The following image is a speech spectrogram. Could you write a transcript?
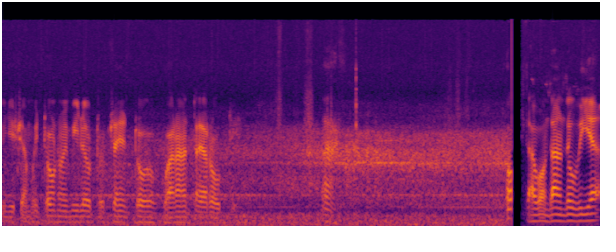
quindi siamo intorno ai 1840 e rotti. Ecco. Stavo andando via,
